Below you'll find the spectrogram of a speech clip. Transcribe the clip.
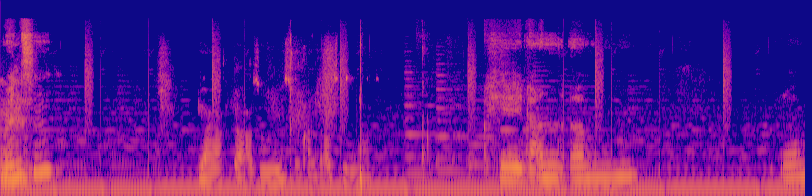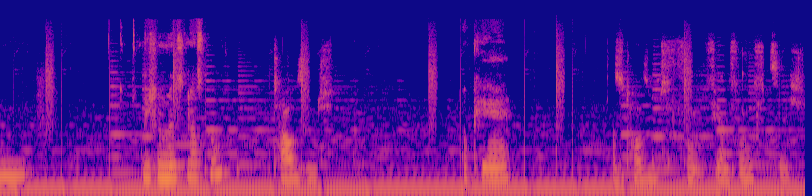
Münzen? Ja, ja, klar. Also, Münzen kann ich ausgeben, ja. Okay, dann, ähm. ähm wie viele Münzen hast du? 1000. Okay. Also 1054.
